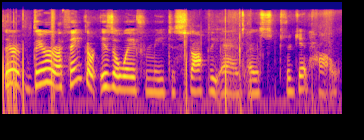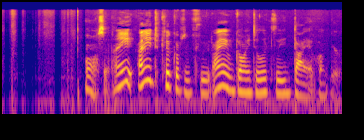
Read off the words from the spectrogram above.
There there I think there is a way for me to stop the ads. I just forget how. Oh, so I need I need to cook up some food. I am going to literally die of hunger.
